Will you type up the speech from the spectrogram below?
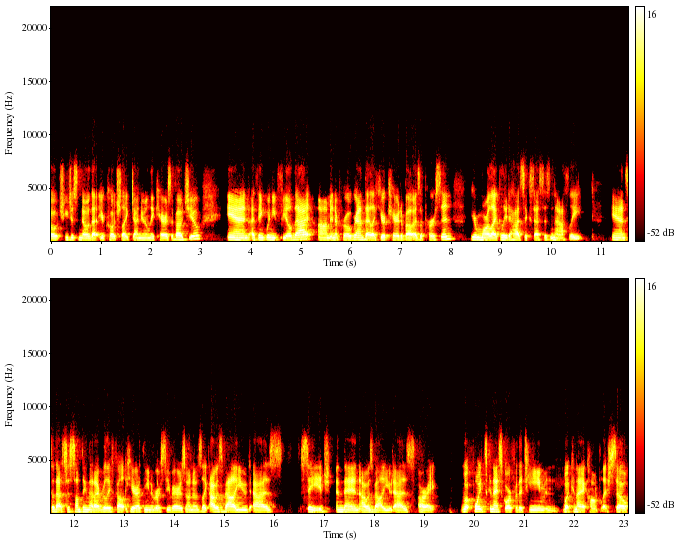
coach. You just know that your coach like genuinely cares about you. And i think when you feel that um, in a program that like you're cared about as a person you're more likely to have success as an athlete and so that's just something that I really felt here at the University of Arizona. It was like I was valued as Sage, and then I was valued as all right, what points can I score for the team and what can I accomplish? So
